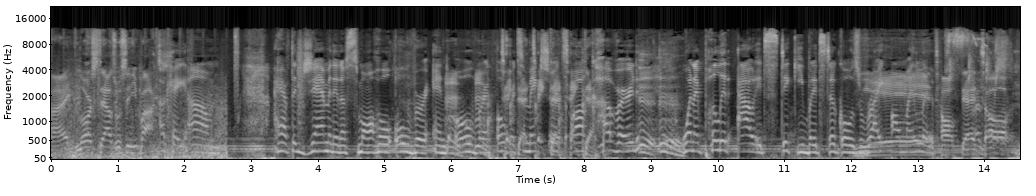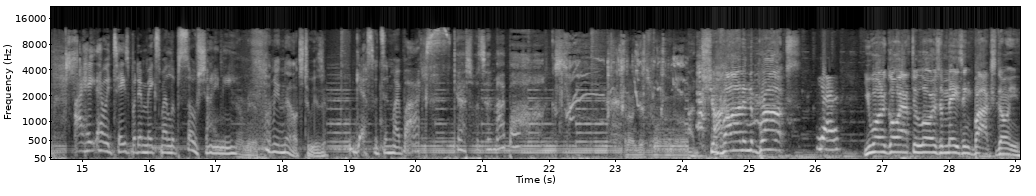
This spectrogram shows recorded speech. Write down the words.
right, Laura Styles, what's in your box? Okay, um, I have to jam it in a small hole over and over and over Mm, Take to make sure that, it's all that. Mm, covered. When I pull it out, it's sticky, but it still goes right on my Yeah, lips. Talk that talk. I hate how it tastes, but it makes my lips so shiny. I mean, now it's too easy. Guess what's in my box? Guess what's in my box? Siobhan in the Bronx. Yes. You want to go after Laura's amazing box, don't you?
